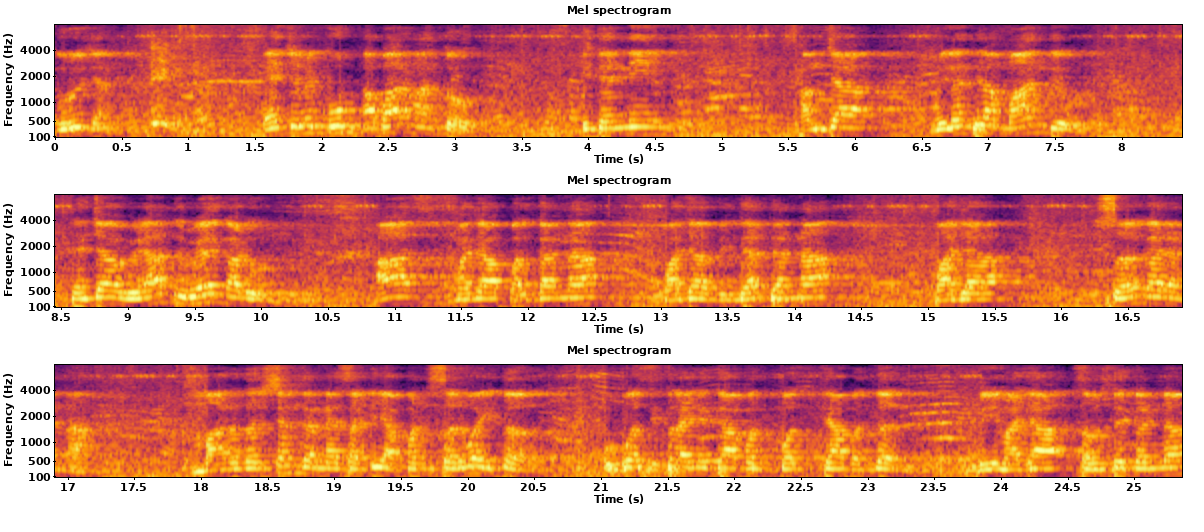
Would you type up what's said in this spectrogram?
गुरुजन यांचे मी खूप आभार मानतो की त्यांनी आमच्या विनंतीला मान देऊन त्यांच्या वेळात वेळ काढून आज माझ्या पालकांना माझ्या विद्यार्थ्यांना माझ्या सहकाऱ्यांना मार्गदर्शन करण्यासाठी आपण सर्व इथं उपस्थित राहिले त्याबद्दल त्याबद्दल मी माझ्या संस्थेकडनं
